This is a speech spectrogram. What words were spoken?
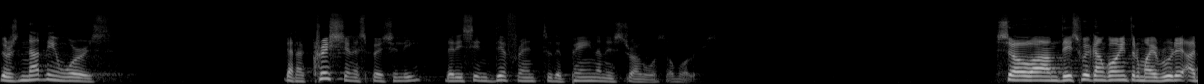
There's nothing worse than a Christian, especially, that is indifferent to the pain and the struggles of others. So um, this week I'm going through my rooted. I,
